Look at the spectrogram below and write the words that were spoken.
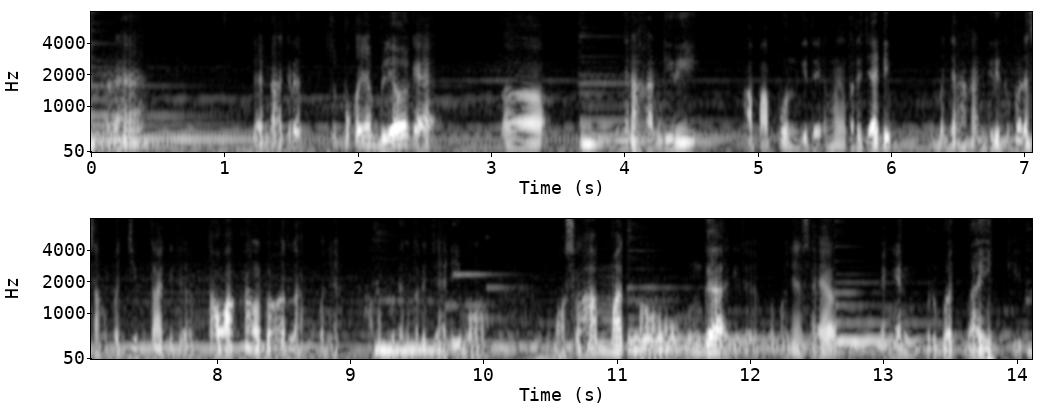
Akhirnya dan akhirnya pokoknya beliau kayak uh, menyerahkan diri apa pun gitu yang terjadi menyerahkan diri kepada sang pencipta gitu ya. tawakal banget lah pokoknya apa pun yang terjadi mau mau selamat mau enggak gitu ya pokoknya saya pengen berbuat baik gitu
